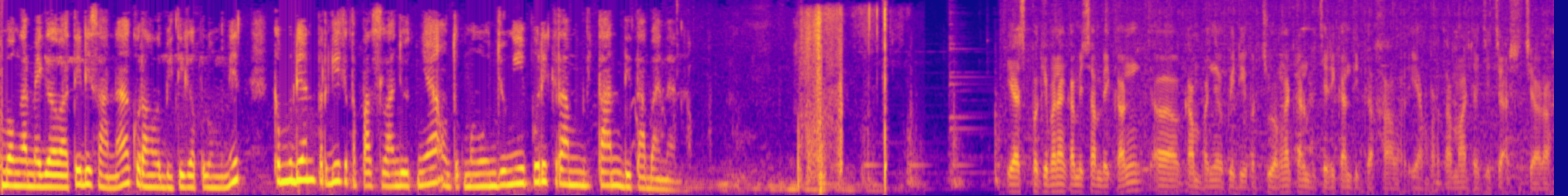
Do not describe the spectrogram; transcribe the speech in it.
Rombongan Megawati di sana kurang lebih 30 menit, kemudian pergi ke tempat selanjutnya untuk mengunjungi Puri Kerambitan di Tabanan. Ya, sebagaimana kami sampaikan, eh, kampanye PD Perjuangan akan menjadikan tiga hal. Yang pertama ada jejak sejarah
